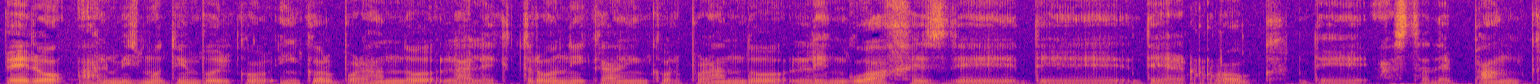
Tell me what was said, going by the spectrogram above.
pero al mismo tiempo inco- incorporando la electrónica, incorporando lenguajes de, de- de rock, de, hasta de punk,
